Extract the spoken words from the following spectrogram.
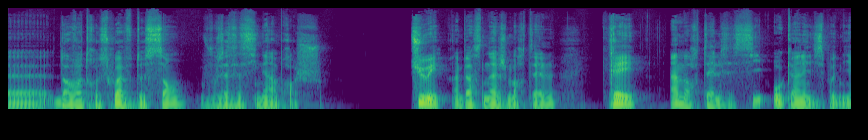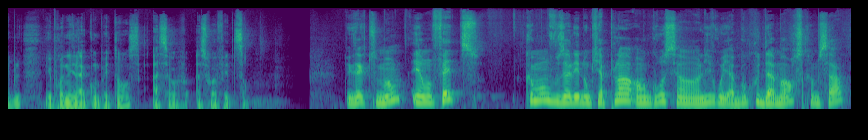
Euh, dans votre soif de sang, vous assassinez un proche. Tuez un personnage mortel, créez un mortel si aucun n'est disponible, et prenez la compétence assoif- assoiffé de sang. Exactement. Et en fait, comment vous allez. Donc, il y a plein. En gros, c'est un livre où il y a beaucoup d'amorces comme ça.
